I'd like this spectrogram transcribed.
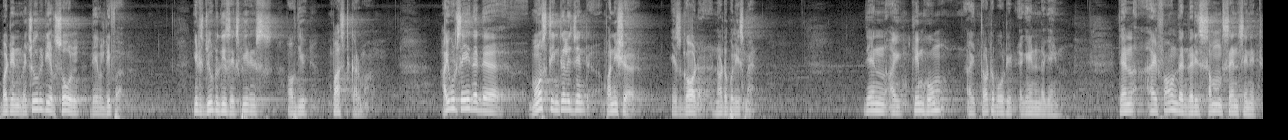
but in maturity of soul, they will differ. It is due to this experience of the past karma. I would say that the most intelligent punisher is God, not a policeman. Then I came home, I thought about it again and again. Then I found that there is some sense in it,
